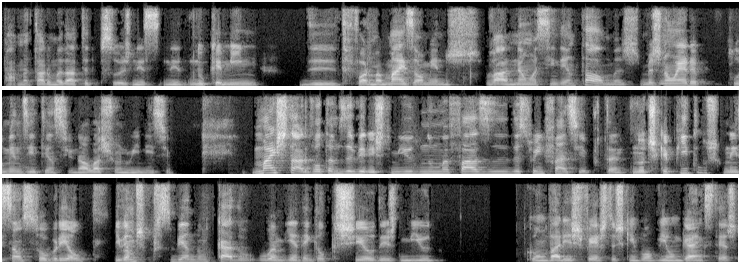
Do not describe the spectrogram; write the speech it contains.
pá, matar uma data de pessoas nesse, no caminho de, de, forma mais ou menos, vá, não acidental, mas, mas não era pelo menos intencional, acho no início. Mais tarde voltamos a ver este miúdo numa fase da sua infância, portanto, noutros capítulos que nem são sobre ele, e vamos percebendo um bocado o ambiente em que ele cresceu, desde miúdo, com várias festas que envolviam gangsters,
